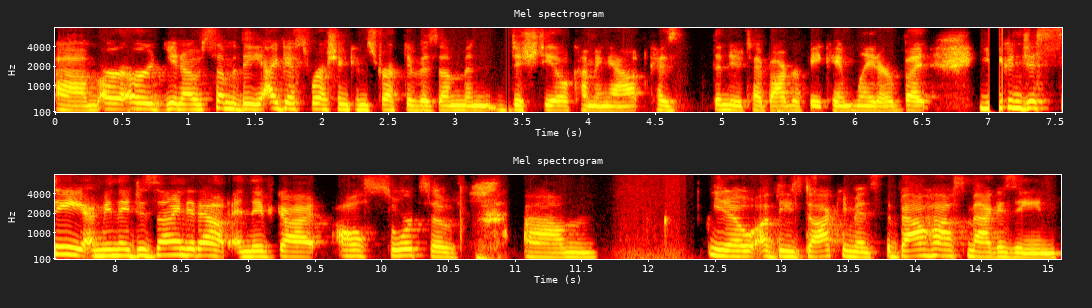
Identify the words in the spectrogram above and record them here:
um, or, or, you know, some of the, I guess, Russian constructivism and De Stijl coming out because the new typography came later. But you can just see, I mean, they designed it out and they've got all sorts of, um, you know, of these documents, the Bauhaus magazine,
